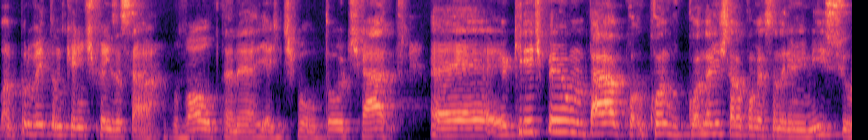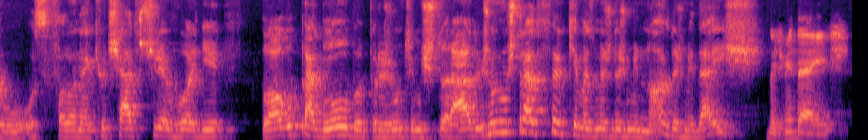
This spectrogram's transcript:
aproveitando que a gente fez essa volta, né, e a gente voltou ao teatro, é, eu queria te perguntar, quando, quando a gente estava conversando ali no início, você falou, né, que o teatro te levou ali logo para Globo, para o Junto e Misturado. Junto e Misturado foi o quê? Mais ou menos 2009, 2010? 2010.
